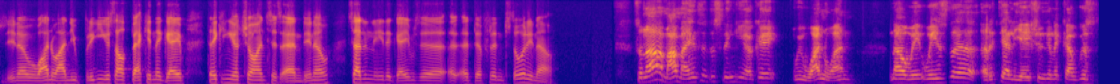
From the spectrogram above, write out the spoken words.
you know, one-one, you bringing yourself back in the game, taking your chances, and you know, suddenly the game's a, a, a different story now. So now my mindset is just thinking, okay, we won one. Now, where, where's the retaliation going to come? Because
